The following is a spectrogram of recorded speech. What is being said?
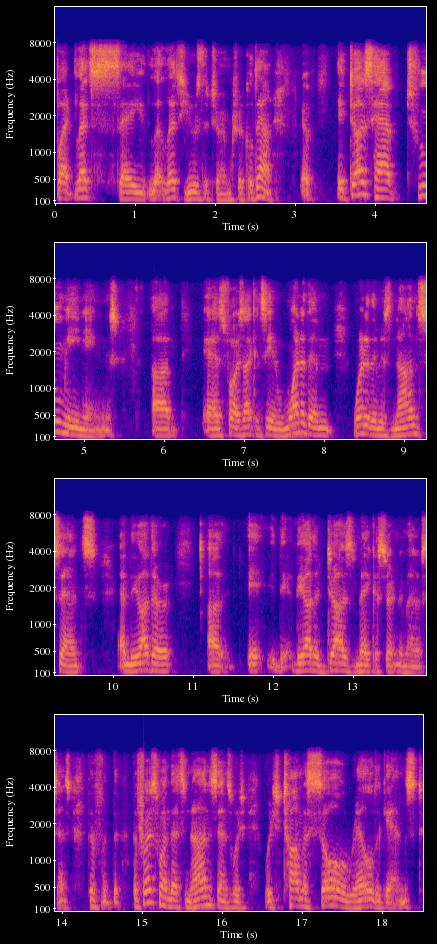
but let's say let, us use the term trickle down. It does have two meanings. Uh, as far as I can see. And one of them, one of them is nonsense, and the other, uh, it, the, the, other does make a certain amount of sense. The, the, the, first one that's nonsense, which which Thomas Sowell railed against,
